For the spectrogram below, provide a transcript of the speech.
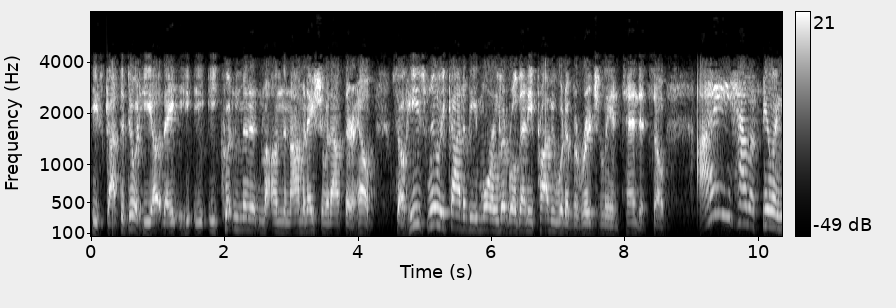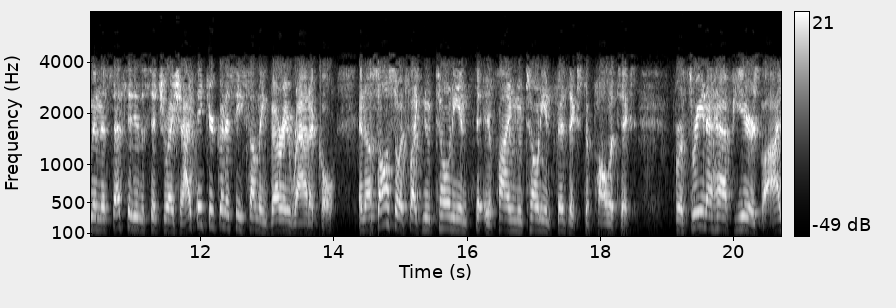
He's got to do it. He uh, they he he couldn't win on the nomination without their help. So he's really got to be more liberal than he probably would have originally intended. So. I have a feeling the necessity of the situation. I think you're going to see something very radical, it's also it's like Newtonian applying Newtonian physics to politics for three and a half years, I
